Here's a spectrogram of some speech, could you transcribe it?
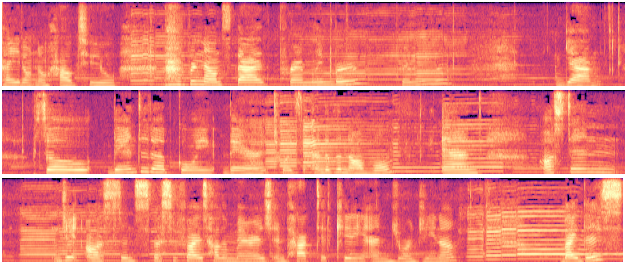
I don't know how to pronounce that, Premlimber? Premlimber? Yeah. So they ended up going there towards the end of the novel, Austen Jane Austen specifies how the marriage impacted Kitty and Georgina. By this,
